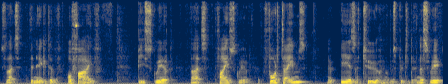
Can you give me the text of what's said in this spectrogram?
so that's the negative of 5. b squared, that's 5 squared. 4 times now A is a 2, I'll just put it down this way,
